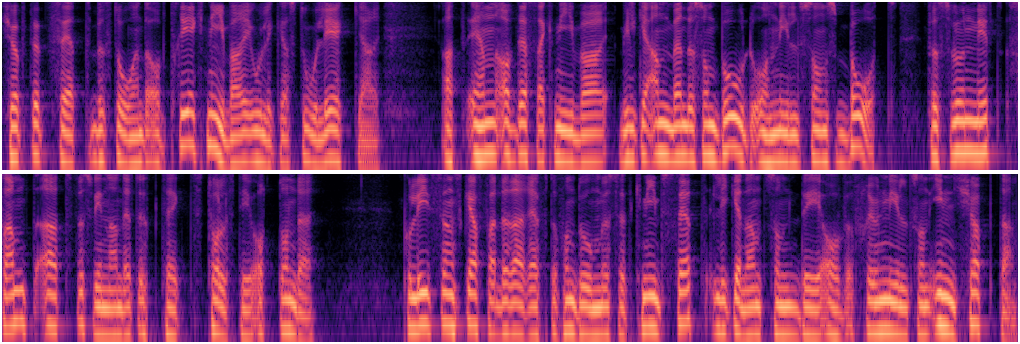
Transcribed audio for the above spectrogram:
köpt ett set bestående av tre knivar i olika storlekar. Att en av dessa knivar, vilka användes ombord och Nilssons båt, försvunnit samt att försvinnandet upptäckts 12 8. Polisen skaffade därefter från Domus ett knivset, likadant som det av fru Nilsson inköpta.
